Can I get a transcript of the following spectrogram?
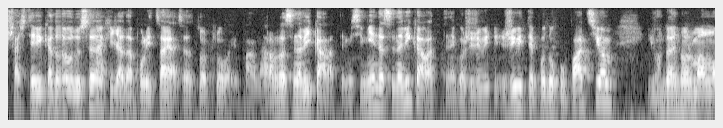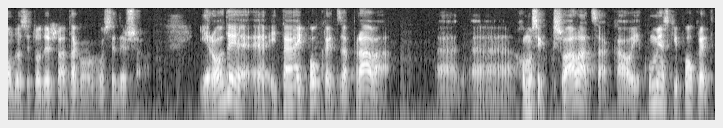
šta ćete vi kad dovodu 7000 policajaca da to čuvaju? Pa naravno da se navikavate. Mislim, nije da se navikavate, nego živi, živite pod okupacijom i onda je normalno da se to dešava tako kako se dešava. Jer ovde je i taj pokret za prava homoseksualaca kao i ekumenski pokret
